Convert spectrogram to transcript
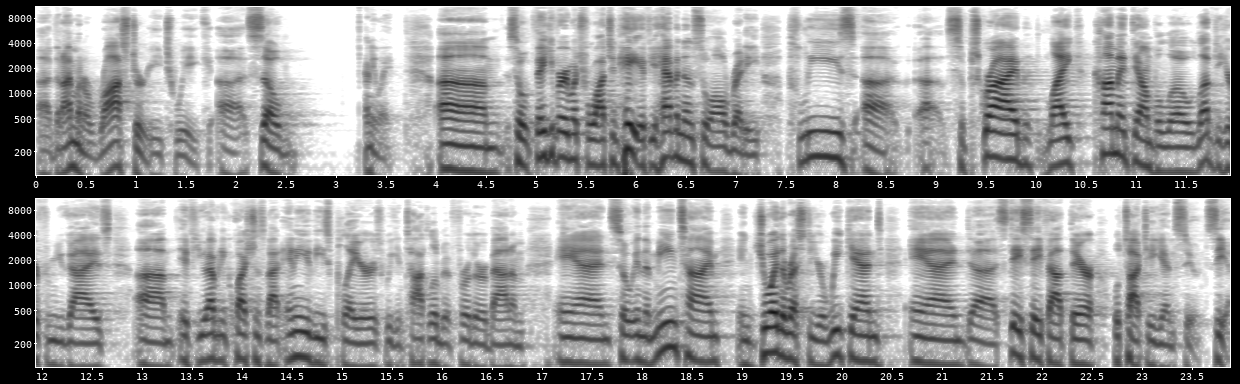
uh, that I'm going to roster each week. Uh, so, Anyway, um, so thank you very much for watching. Hey, if you haven't done so already, please uh, uh, subscribe, like, comment down below. Love to hear from you guys. Um, if you have any questions about any of these players, we can talk a little bit further about them. And so, in the meantime, enjoy the rest of your weekend and uh, stay safe out there. We'll talk to you again soon. See ya.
